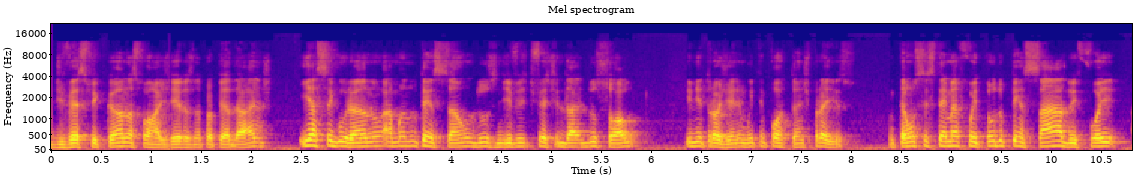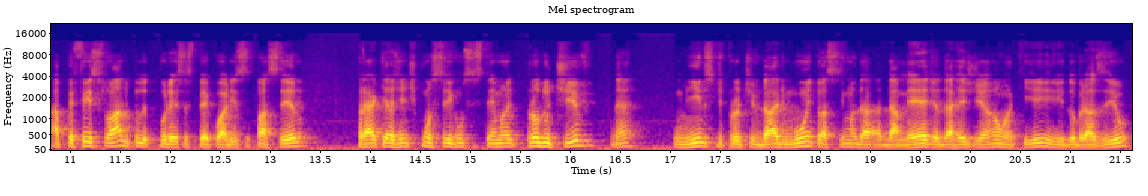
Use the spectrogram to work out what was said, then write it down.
Diversificando as forrageiras na propriedade e assegurando a manutenção dos níveis de fertilidade do solo e nitrogênio é muito importante para isso. Então, o sistema foi todo pensado e foi aperfeiçoado por, esses pecuaristas parceiros para que a gente consiga um sistema produtivo, né? um índice de produtividade muito acima da, da média da região aqui e do Brasil,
